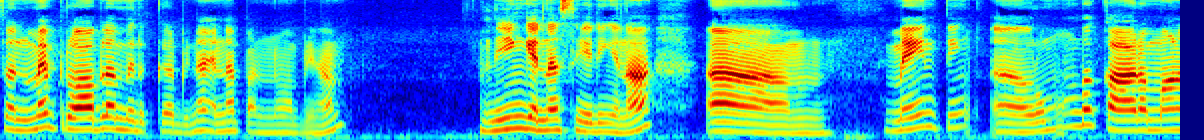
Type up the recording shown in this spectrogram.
ஸோ அந்த மாதிரி ப்ராப்ளம் இருக்குது அப்படின்னா என்ன பண்ணணும் அப்படின்னா நீங்கள் என்ன செய்கிறீங்கன்னா மெயின் திங் ரொம்ப காரமான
